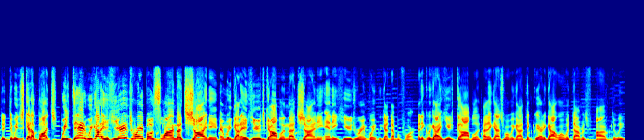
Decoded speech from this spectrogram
Did, did, we just get a bunch? We did. We got a huge rainbow slime that's shiny. And we got a huge goblin that's shiny. And a huge rainbow. Wait, we got that before. I think we got a huge goblin. I think that's what we got. I think we already got one with Diamonds 5. Did we?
